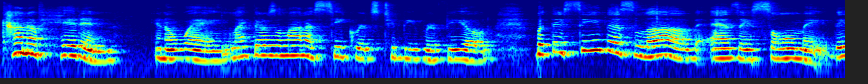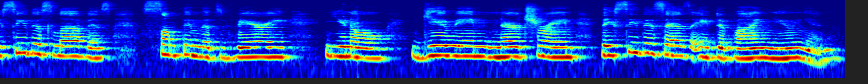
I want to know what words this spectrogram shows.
kind of hidden in a way. Like there's a lot of secrets to be revealed. But they see this love as a soulmate. They see this love as something that's very, you know, giving, nurturing. They see this as a divine union.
